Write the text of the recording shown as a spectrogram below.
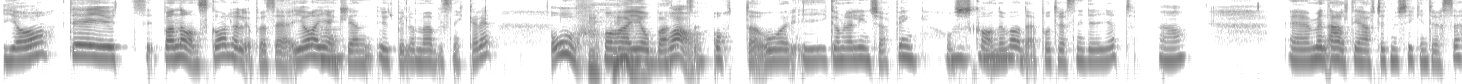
Ja, det är ju ett bananskal höll jag på att säga. Jag är egentligen utbildad möbelsnickare Oh, och har jobbat Wow. åtta år i Gamla Linköping hos Skaneva där på träsnideriet. ja. Eh, Men alltid haft ett musikintresse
